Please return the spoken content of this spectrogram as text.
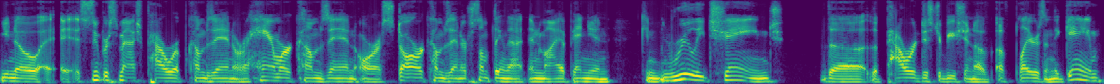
you know, a, a Super Smash power up comes in or a hammer comes in or a star comes in or something that, in my opinion, can really change the the power distribution of, of players in the game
